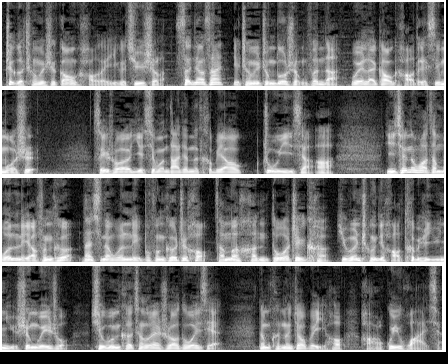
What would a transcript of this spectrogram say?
这个成为是高考的一个趋势了。三加三也成为众多省份呢未来高考的一个新模式。所以说，也希望大家呢特别要注意一下啊，以前的话，咱们文理要分科，但现在文理不分科之后，咱们很多这个语文成绩好，特别是以女生为主，学文科相对来说要多一些，那么可能就要为以后好好规划一下。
